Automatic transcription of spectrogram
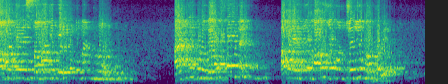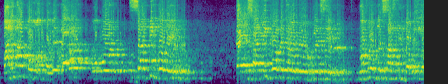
আমাদের সমাজে কোনো আর্থিক কোনো ব্যবস্থাই নাই আবার একজন মানুষ যখন জলীয় মত হবে পানিতেও মত হবে তার উপর সার্বিক ভাবে তাকে সার্বিক ভাবে তার উপর দিয়েছে কঠোর শাস্তির ব্যবস্থা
